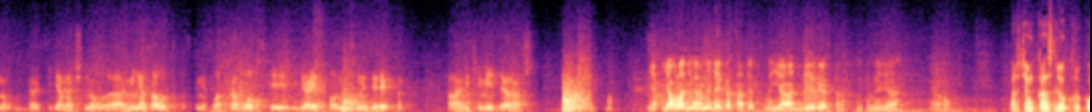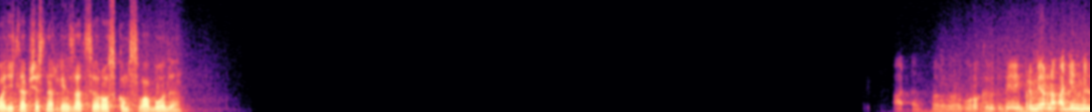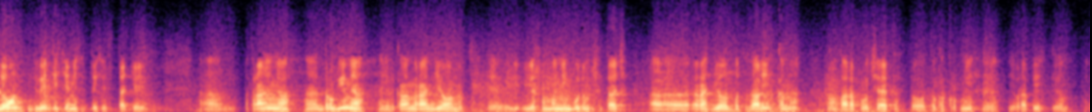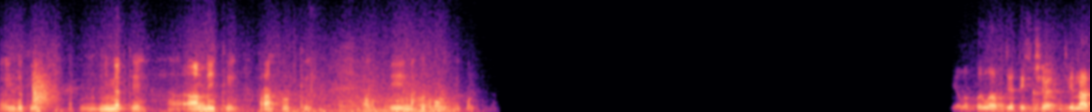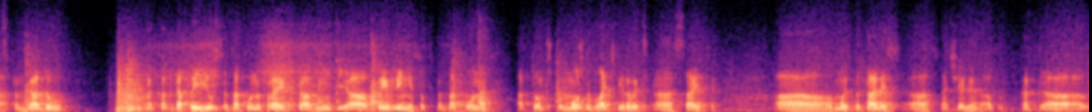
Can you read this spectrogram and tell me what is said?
Ну, давайте я начну. Э, меня зовут Станислав Козловский, я исполнительный директор Wikimedia Rush. Я, я Владимир Медейко, соответственно, я директор Wikimedia.ru. Артем Козлюк, руководитель общественной организации Роском Свобода. В Роквикипедии примерно 1 миллион 270 тысяч статей. Э, по сравнению с другими языковыми разделами, э, если мы не будем считать э, разделы с заливками, ну, тогда получается, что только крупнейшие европейские языки, немецкий, английский, французский и, насколько помню. Дело было в 2012 году, когда появился законопроект о появлении, собственно, закона о том, что можно блокировать э, сайты. Э, мы пытались э, сначала э,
